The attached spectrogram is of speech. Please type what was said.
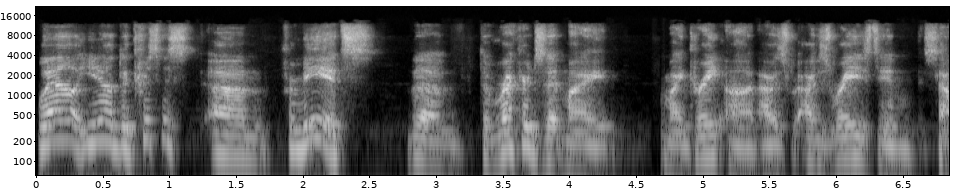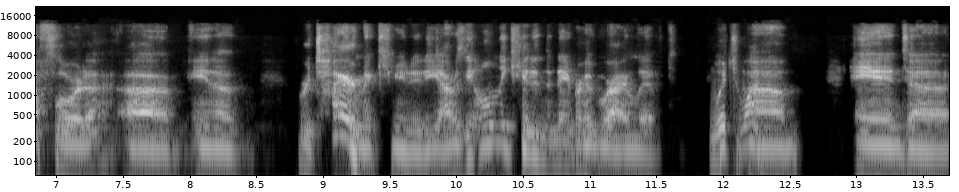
Well, you know, the Christmas um, for me, it's the the records that my my great aunt. I was I was raised in South Florida uh, in a retirement community. I was the only kid in the neighborhood where I lived. Which one? Um, and uh,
